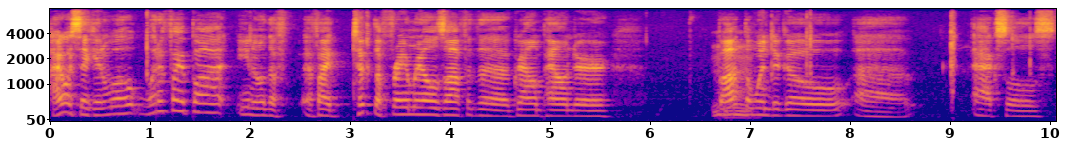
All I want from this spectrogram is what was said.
I was thinking, well, what if I bought, you know, the if I took the frame rails off of the ground pounder, bought Mhm. the Wendigo uh, axles,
